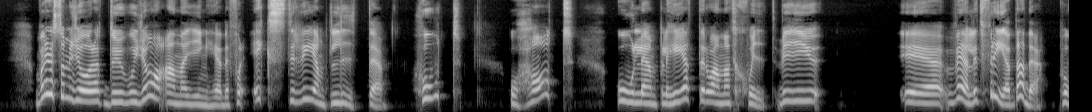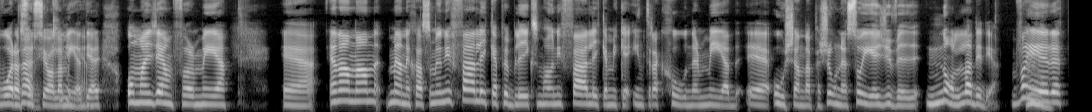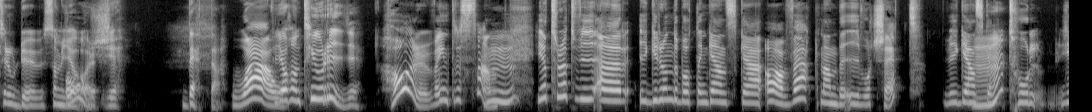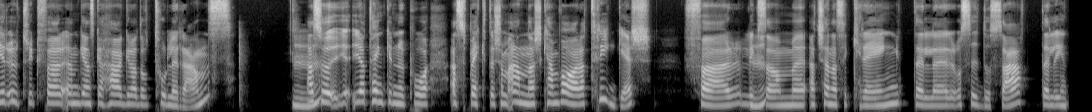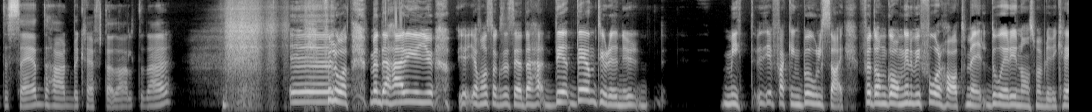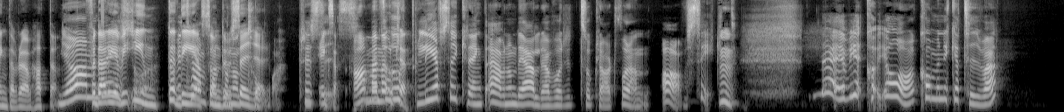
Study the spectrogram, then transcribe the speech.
vad är det som gör att du och jag, Anna Jinghede, får extremt lite hot och hat, olämpligheter och annat skit? Vi är ju eh, väldigt fredade på våra sociala Verkligen. medier om man jämför med Eh, en annan människa som är ungefär lika publik, som har ungefär lika mycket interaktioner med eh, okända personer, så är ju vi nollade i det. Vad Mm. är det, tror du, som gör Oj! detta? Wow! För jag har en teori. Har? Vad intressant. Mm. Jag tror att vi är i grund och botten ganska avväpnande i vårt sätt. Vi är ganska Mm. ger uttryck för en ganska hög grad av tolerans. Mm. Alltså, jag, jag tänker nu på aspekter som annars kan vara triggers för liksom, eh, att känna sig kränkt eller åsidosatt eller inte sedd, hörd, bekräftad och allt det där. Eh, Förlåt, men det här är ju... Jag måste också säga, det här, det, den teorin är ju mitt fucking bullseye. För de gånger vi får hatmejl, då är det ju någon som har blivit kränkt av rövhatten. Ja, För där är, vi så. inte vi det som du säger. tå? Precis. Exakt. Ja, Man har fortsätt. upplevt sig kränkt även om det aldrig har varit såklart vår avsikt. Mm. Nej, jag vet, ko- ja, kommunikativa.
